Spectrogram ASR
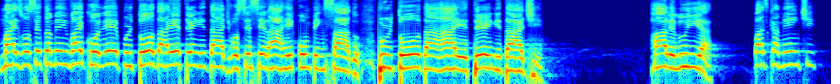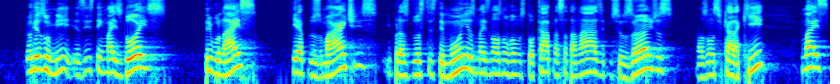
mas você também vai colher por toda a eternidade, você será recompensado por toda a eternidade. Aleluia! Basicamente, eu resumi, existem mais dois tribunais, que é para os mártires e para as duas testemunhas, mas nós não vamos tocar para Satanás e para os seus anjos, nós vamos ficar aqui. Mas,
